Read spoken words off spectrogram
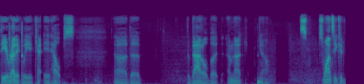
theoretically, it ca- it helps uh, the the battle. But I'm not, you know, S- Swansea could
